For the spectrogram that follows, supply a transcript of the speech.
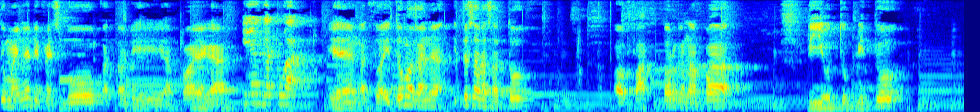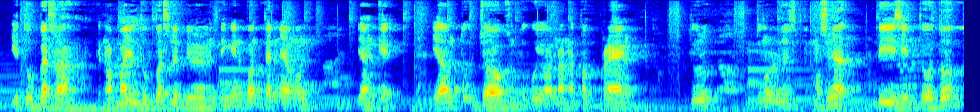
itu mainnya di Facebook atau di apa ya kan? Iya nggak tua. ya nggak tua. Itu makanya itu salah satu eh, faktor kenapa di YouTube itu youtubers lah. Kenapa youtubers lebih mementingin konten yang yang kayak ya untuk jokes untuk guyonan atau prank. Itu itu maksudnya di situ tuh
